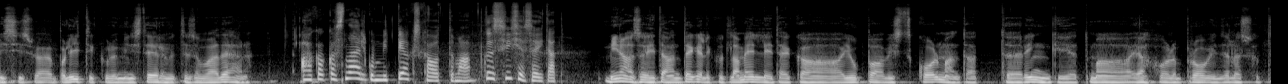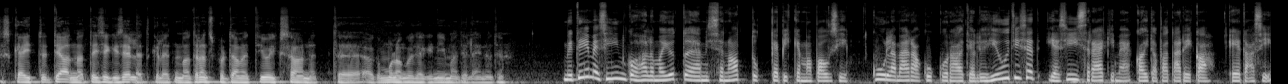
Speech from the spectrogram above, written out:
mis siis poliitikul ja ministeeriumites on vaja teha, noh. Aga kas naelkummid peaks kaotama, kuidas sa ise sõidad? Mina sõidan tegelikult lamellidega juba vist kolmandat ringi, et ma jah, olen, proovin selles suhtes käituda, teadmata isegi sel hetkel, et ma Transpordiameti juhiks saan, et aga mul on kuidagi niimoodi läinud, jah me teeme siinkohal oma jutuajamisse natuke pikema pausi, kuulame ära Kuku raadio lühiuudised ja siis räägime Kaido Padariga edasi.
